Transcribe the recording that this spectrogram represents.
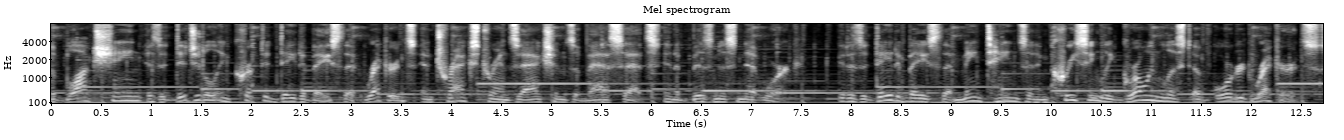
The blockchain is a digital encrypted database that records and tracks transactions of assets in a business network. It is a database that maintains an increasingly growing list of ordered records,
